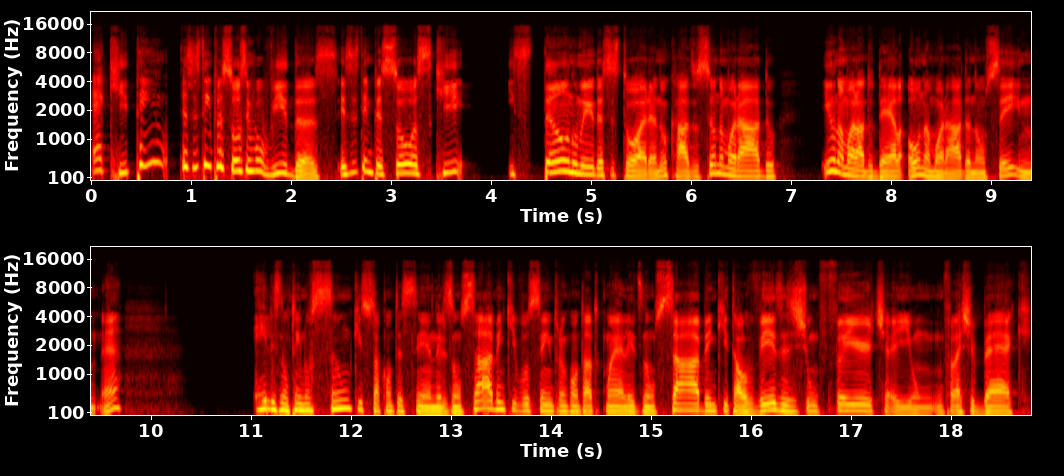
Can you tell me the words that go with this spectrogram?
é que tem, existem pessoas envolvidas, existem pessoas que estão no meio dessa história. No caso, seu namorado e o namorado dela, ou namorada, não sei, né? Eles não têm noção que isso está acontecendo, eles não sabem que você entrou em contato com ela, eles não sabem que talvez existe um flirt aí, um, um flashback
